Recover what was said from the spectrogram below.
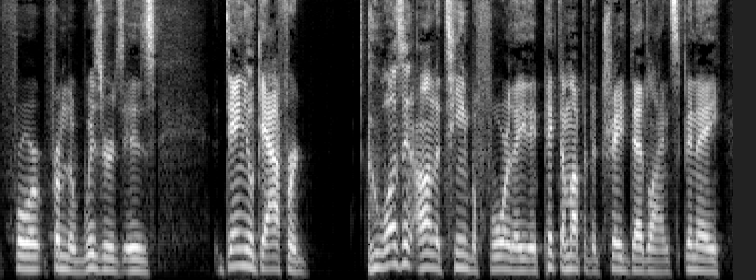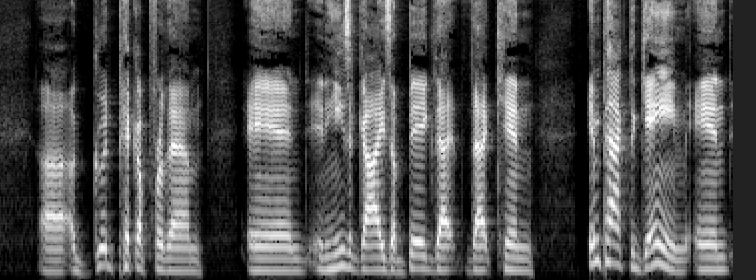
for from the Wizards is Daniel Gafford, who wasn't on the team before. They they picked him up at the trade deadline. It's been a uh, a good pickup for them, and and he's a guy. He's a big that that can impact the game. And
